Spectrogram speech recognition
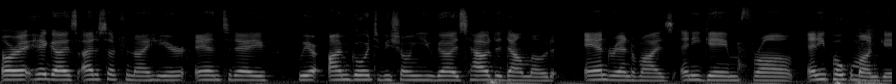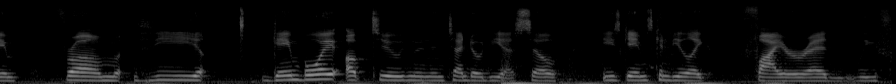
Alright, hey guys, iDeceptionI here, and today we are I'm going to be showing you guys how to download and randomize any game from any Pokemon game from the Game Boy up to the Nintendo DS. So these games can be like Fire Red, Leaf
